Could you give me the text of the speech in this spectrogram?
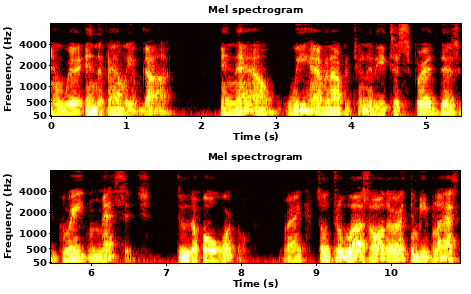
and we're in the family of God. And now we have an opportunity to spread this great message through the whole world right? So through us, all the earth can be blessed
